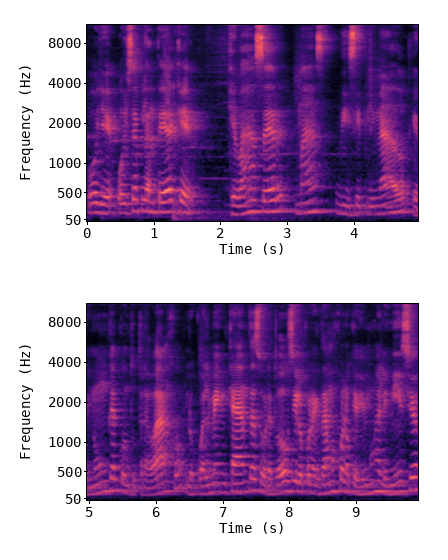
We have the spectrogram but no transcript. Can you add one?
oye, hoy se plantea que, que vas a ser más disciplinado que nunca con tu trabajo, lo cual me encanta, sobre todo si lo conectamos con lo que vimos al inicio.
